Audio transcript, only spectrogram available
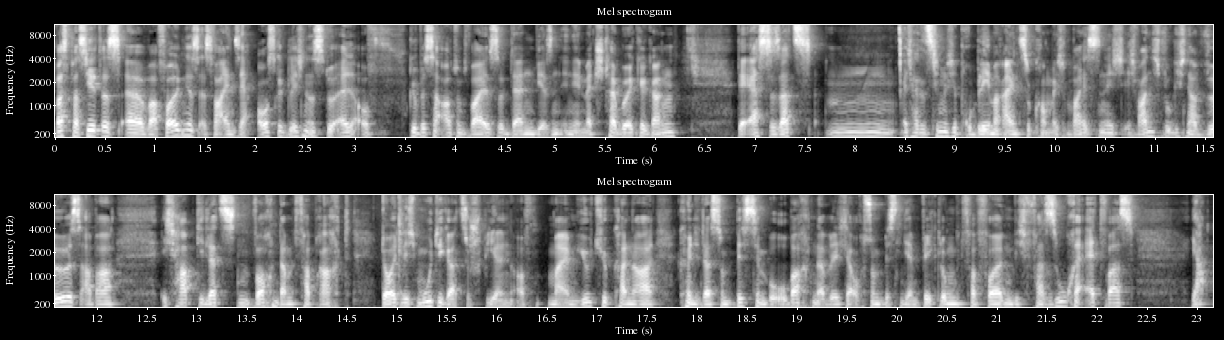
Was passiert ist, äh, war folgendes. Es war ein sehr ausgeglichenes Duell auf gewisse Art und Weise, denn wir sind in den Match-Tiebreak gegangen der erste Satz, mm, ich hatte ziemliche Probleme reinzukommen. Ich weiß nicht, ich war nicht wirklich nervös, aber ich habe die letzten Wochen damit verbracht, deutlich mutiger zu spielen. Auf meinem YouTube-Kanal könnt ihr das so ein bisschen beobachten. Da will ich ja auch so ein bisschen die Entwicklung mitverfolgen, wie ich versuche etwas, ja,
